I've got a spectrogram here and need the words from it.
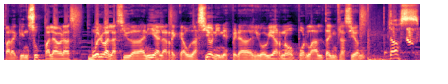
para que, en sus palabras, vuelva a la ciudadanía la recaudación inesperada del gobierno por la alta inflación. 2.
